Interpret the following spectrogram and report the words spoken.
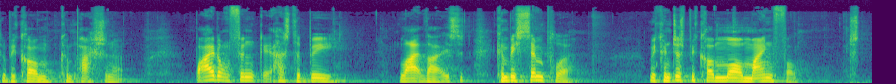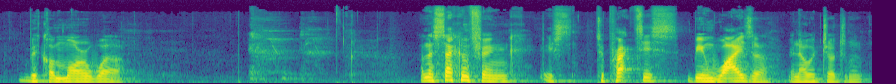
to become compassionate. But I don't think it has to be like that. It's, it can be simpler. We can just become more mindful, become more aware. And the second thing is to practice being wiser in our judgments.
